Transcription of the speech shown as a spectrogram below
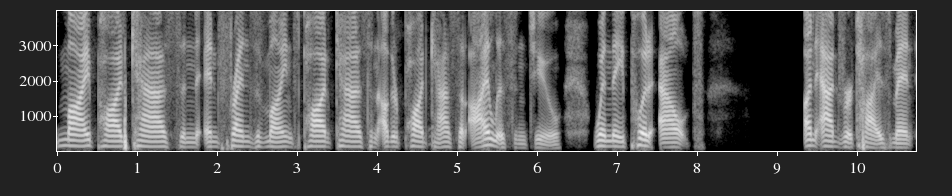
my podcasts and, and friends of mine's podcasts and other podcasts that I listen to when they put out an advertisement,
